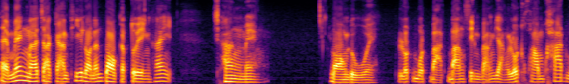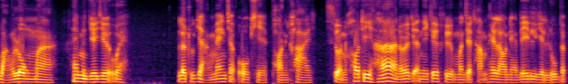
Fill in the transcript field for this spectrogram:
แต่แม่งมาจากการที่เรานั้นบอกกับตัวเองให้ ช่างแม่ง ลองดูเว้ยลดบทบาทบางสิ่งบางอย่างลดความคาดหวังลงมา ให้มันเยอะๆเว้ยแล้วทุกอย่างแม่งจะโอเคผ่อนคลาย ส่วนข้อที่5นะเว้ยอันนี้ก็คือมันจะทำให้เราเนี่ยได้เรียนรู้แบบ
